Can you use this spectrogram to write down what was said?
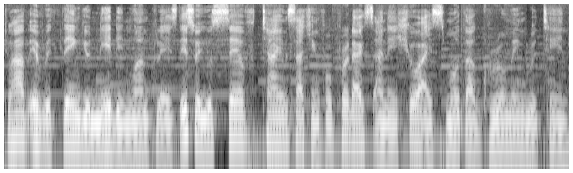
to have everything you need in one place. This way you save time searching for products and ensure a smoother grooming routine.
